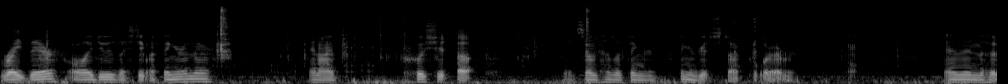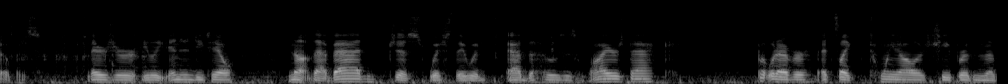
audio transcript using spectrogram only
right there. All I do is I stick my finger in there, and I push it up. And sometimes my finger finger gets stuck, but whatever. And then the hood opens. There's your Elite engine detail. Not that bad, just wish they would add the hoses and wires back. But whatever, it's like $20 cheaper than the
